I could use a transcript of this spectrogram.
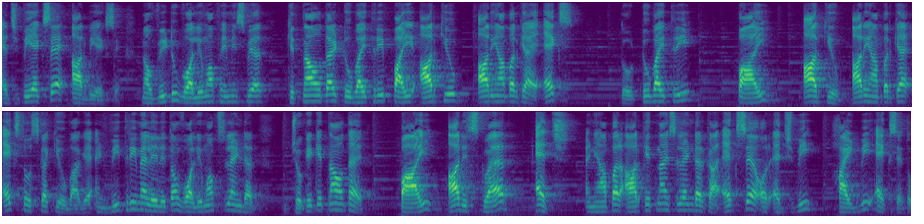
h be x है आर बी एक्स है। Now V two volume of hemisphere कितना होता है? Two by three pi r cube. R यहाँ पर क्या है? एक्स। तो two by three pi r cube. R यहाँ पर क्या है? एक्स तो उसका क्यूब आ गया। एंड वी थ्री मैं ले लेता हूँ, वॉल्यूम ऑफ़ सिलेंडर, जो कि कितना होता है? Pi r square h. And यहाँ पर आर कितना है? सिलेंडर का एक्स है और एच भी, हाइट भी एक्स है। तो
